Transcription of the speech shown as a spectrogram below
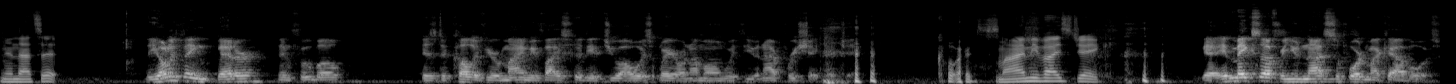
And that's it. The only thing better than Fubo is the color of your Miami Vice hoodie that you always wear when I'm on with you. And I appreciate that, Jake. Of course. Miami Vice Jake. yeah, it makes up for you not supporting my Cowboys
